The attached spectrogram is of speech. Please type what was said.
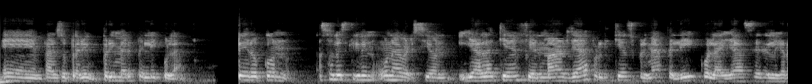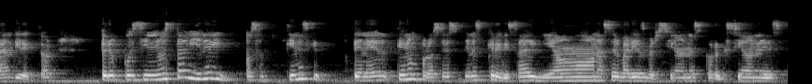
eh, para su primer película, pero con solo escriben una versión y ya la quieren filmar ya porque quieren su primera película, ya ser el gran director. Pero pues si no está bien el, o sea, tienes que tener, tiene un proceso, tienes que revisar el guion, hacer varias versiones, correcciones,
